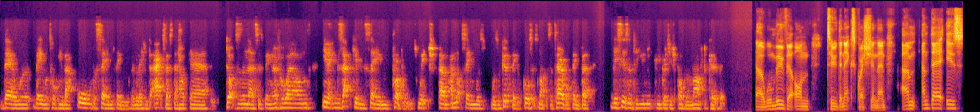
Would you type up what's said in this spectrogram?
there were they were talking about all the same things in relation to access to healthcare, doctors and nurses being overwhelmed, you know, exactly the same problems. Which um, I'm not saying was was a good thing. Of course, it's not. It's a terrible thing, but this isn't a uniquely British problem after COVID. Uh, we'll move it on to the next question then. Um, and there is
